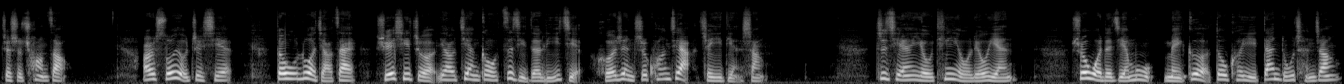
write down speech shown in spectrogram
这是创造。而所有这些。都落脚在学习者要建构自己的理解和认知框架这一点上。之前有听友留言说，我的节目每个都可以单独成章，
